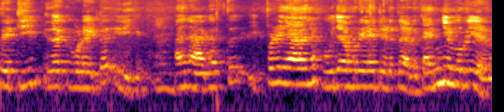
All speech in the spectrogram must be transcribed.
സെറ്റിയും അതിനകത്ത് ഇപ്പോഴും ഞാൻ അതിനെ പൂജാമുറിയായിട്ട് എടുത്താണ്. കഞ്ഞിമുറിയാണ്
